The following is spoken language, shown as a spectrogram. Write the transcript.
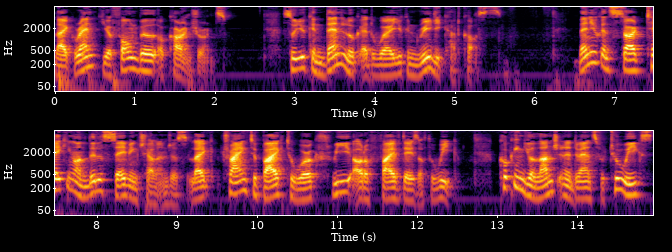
like rent, your phone bill, or car insurance. So you can then look at where you can really cut costs. Then you can start taking on little saving challenges, like trying to bike to work three out of five days of the week, cooking your lunch in advance for two weeks,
